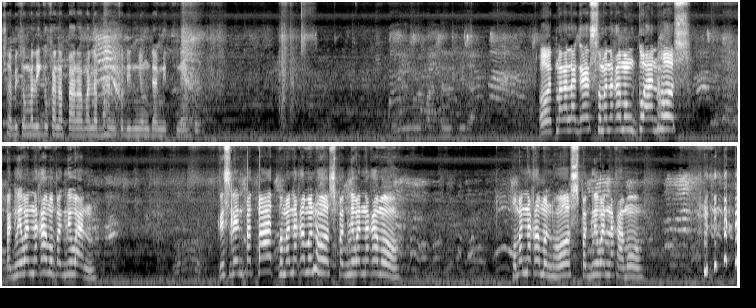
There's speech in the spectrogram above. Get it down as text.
Sabi ko, maligo ka na para malabhan ko din yung damit niya. O, at mga lagas, sumana ka mong kuan, hos. Pagliwan na ka mo, pagliwan. Chrislyn Patpat, human na ka mo, hos. Pagliwan na ka mo. Human na ka mo, hos. Pagliwan na ka mo.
